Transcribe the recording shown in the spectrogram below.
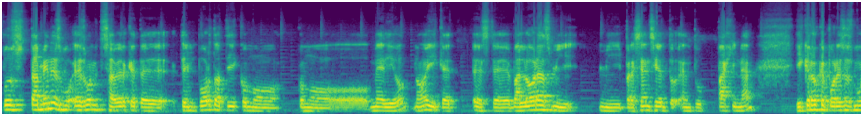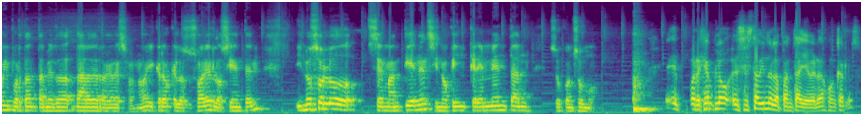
pues también es, es bonito saber que te, te, importa a ti como, como medio, ¿no? Y que este, valoras mi, mi presencia en tu, en tu, página y creo que por eso es muy importante también dar de regreso, ¿no? Y creo que los usuarios lo sienten y no solo se mantienen, sino que incrementan su consumo. Eh, por ejemplo, se está viendo la pantalla, ¿verdad, Juan Carlos?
